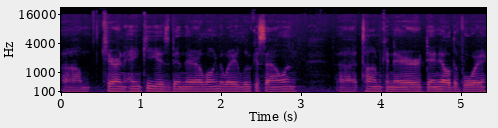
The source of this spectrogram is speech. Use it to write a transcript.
Um, Karen Henke has been there along the way, Lucas Allen, uh, Tom Kinnair, Danielle Devoy.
